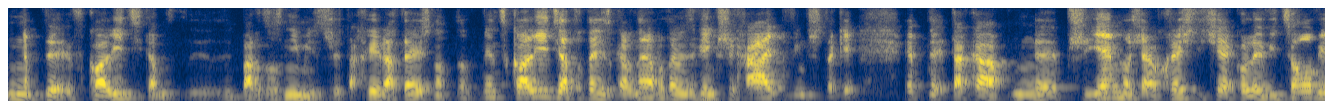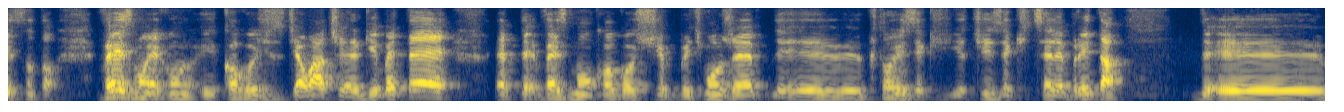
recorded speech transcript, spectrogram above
mm, w koalicji, tam bardzo z nimi zżyta, Hyra też, no to, więc koalicja tutaj zgarnęła, bo tam jest większy hype, większy takie, taka mm, przyjemność, a określić się jako lewicowiec, no to wezmą jaką, kogoś z działaczy LGBT, wezmą kogoś być może, y, kto jest jakiś, czy jest jakiś celebryta y,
